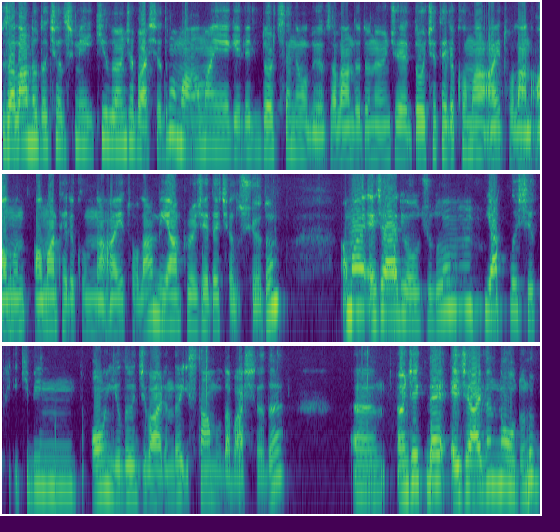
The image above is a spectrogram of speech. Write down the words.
Zalando'da çalışmaya iki yıl önce başladım ama Almanya'ya geleli dört sene oluyor. Zalando'dan önce Deutsche Telekom'a ait olan, Alman, Alman Telekom'una ait olan bir yan projede çalışıyordum. Ama ecel yolculuğum yaklaşık 2010 yılı civarında İstanbul'da başladı. Ee, öncelikle Agile'ın ne olduğunu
